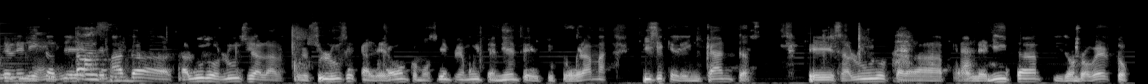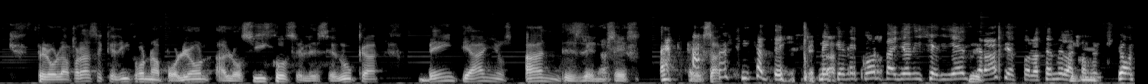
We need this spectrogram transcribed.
Pues Elenita te, manda saludos Lucia, la, pues, Luce Calderón, como siempre muy pendiente de tu programa, dice que le encantas. Eh, saludos para, para Elenita y don Roberto. Pero la frase que dijo Napoleón, a los hijos se les educa 20 años antes de nacer. Exacto. Fíjate, me quedé corta, yo dije 10, gracias por hacerme la corrección.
